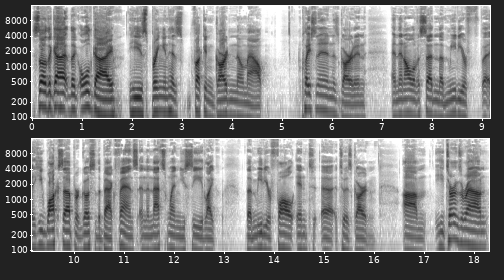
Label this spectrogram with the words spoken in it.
so the guy, the old guy, he's bringing his fucking garden gnome out, placing it in his garden, and then all of a sudden the meteor. Uh, he walks up or goes to the back fence, and then that's when you see like the meteor fall into uh, to his garden. Um, he turns around,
